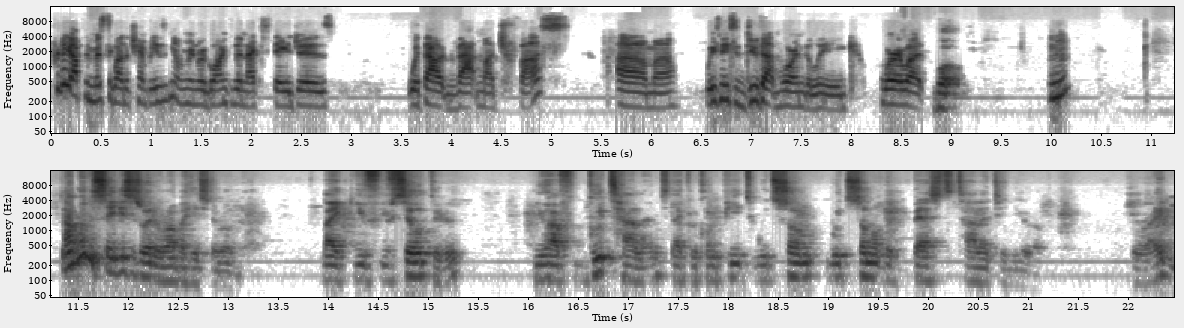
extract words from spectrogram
pretty optimistic about the Champions League. I mean, we're going to the next stages without that much fuss. Um, uh, we just need to do that more in the league. Where what? Well, Mhm. I'm going to say this is where the rubber hits the road. Like you've you've sailed through, you have good talent that can compete with some with some of the best talent in Europe, right?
